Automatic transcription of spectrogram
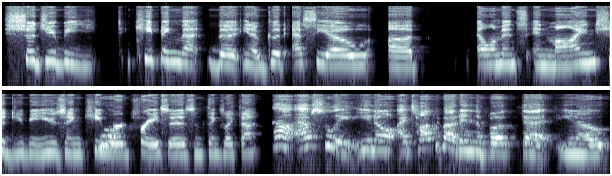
should you be keeping that the you know good SEO uh, elements in mind? Should you be using keyword well, phrases and things like that? Yeah, absolutely. You know, I talk about in the book that you know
